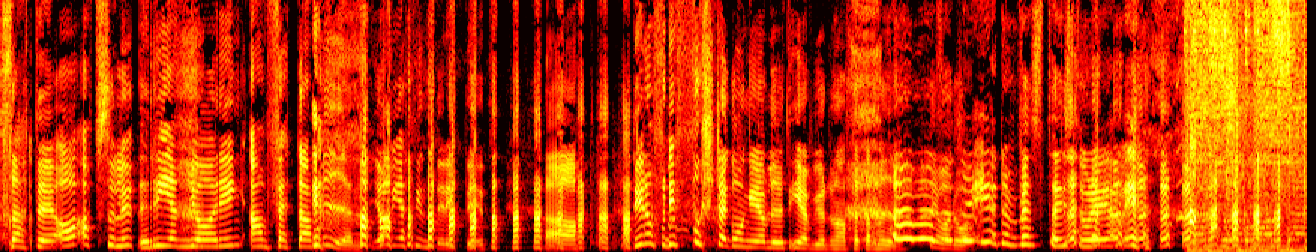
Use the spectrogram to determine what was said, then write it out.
Så att eh, ja absolut, rengöring, amfetamin. Jag vet inte riktigt. Ja. Det är nog det är första gången jag blivit erbjuden amfetamin. Det var då. Det är den bästa historien jag vet.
